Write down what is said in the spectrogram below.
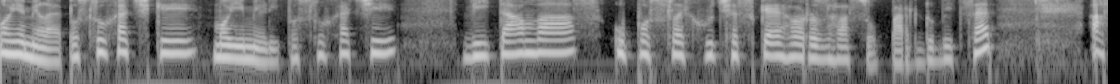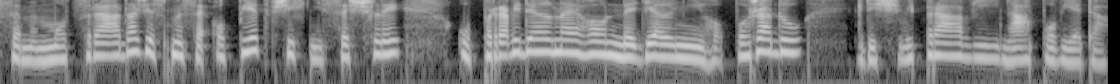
Moje milé posluchačky, moji milí posluchači, vítám vás u poslechu Českého rozhlasu Pardubice a jsem moc ráda, že jsme se opět všichni sešli u pravidelného nedělního pořadu, když vypráví nápověda.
